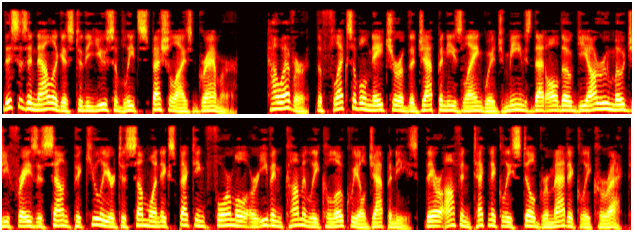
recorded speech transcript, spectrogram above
This is analogous to the use of LEET's specialized grammar. However, the flexible nature of the Japanese language means that although Gyaru moji phrases sound peculiar to someone expecting formal or even commonly colloquial Japanese, they are often technically still grammatically correct.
